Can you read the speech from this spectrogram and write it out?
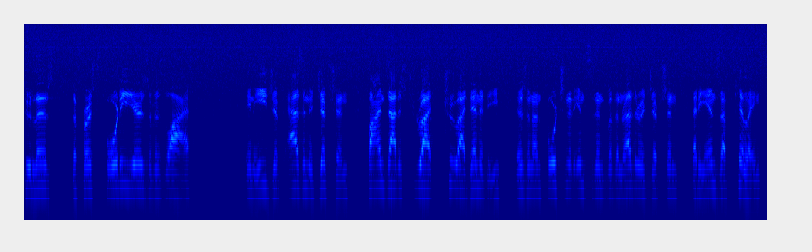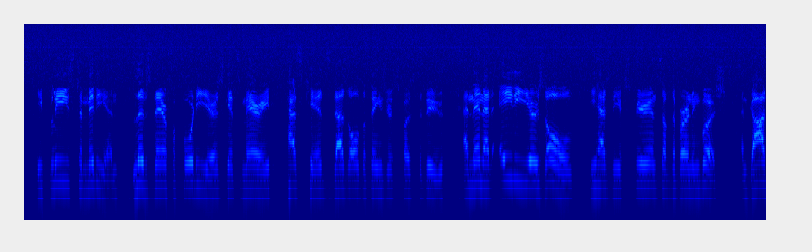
who lives the first 40 years of his life in Egypt as an Egyptian, finds out his true, true identity. There's an unfortunate incident with another Egyptian that he ends up killing. He flees to Midian, lives there for 40 years, gets married, has kids, does all the things you're supposed to do. And then at 80 years old, he has the experience of the burning bush. And God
